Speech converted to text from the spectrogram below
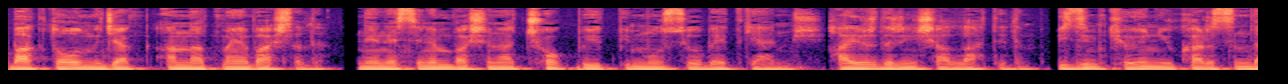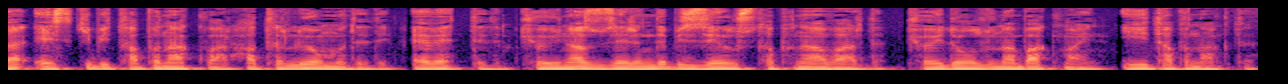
Baktı olmayacak anlatmaya başladı. Nenesinin başına çok büyük bir musibet gelmiş. Hayırdır inşallah dedim. Bizim köyün yukarısında eski bir tapınak var hatırlıyor mu dedi. Evet dedim. Köyün az üzerinde bir Zeus tapınağı vardı. Köyde olduğuna bakmayın. İyi tapınaktı.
